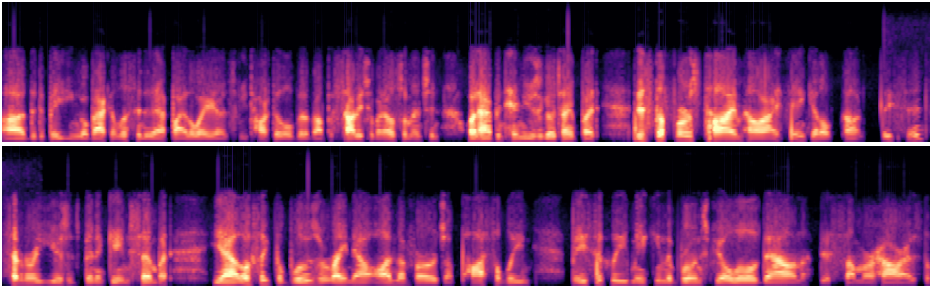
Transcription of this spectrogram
uh, the debate. You can go back and listen to that, by the way, as we talked a little bit about the Saudi show. But I also mentioned what happened 10 years ago tonight. But this is the first time, how I think, and uh, they said seven or eight years it's been a game seven. But yeah, it looks like the Blues are right now on the verge of possibly basically making the Bruins feel a little down this summer, however, as the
